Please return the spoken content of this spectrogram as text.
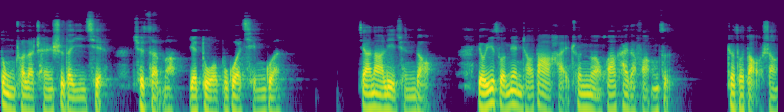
洞穿了尘世的一切，却怎么也躲不过情关。加纳利群岛有一所面朝大海、春暖花开的房子，这座岛上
